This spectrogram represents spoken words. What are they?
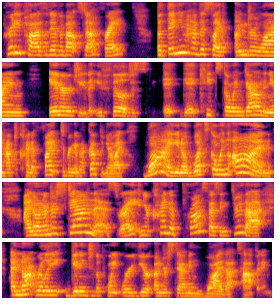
pretty positive about stuff, right? But then you have this like underlying energy that you feel just it, it keeps going down and you have to kind of fight to bring it back up. And you're like why? You know what's going on? I don't understand this right? And you're kind of processing through that and not really getting to the point where you're understanding why that's happening.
